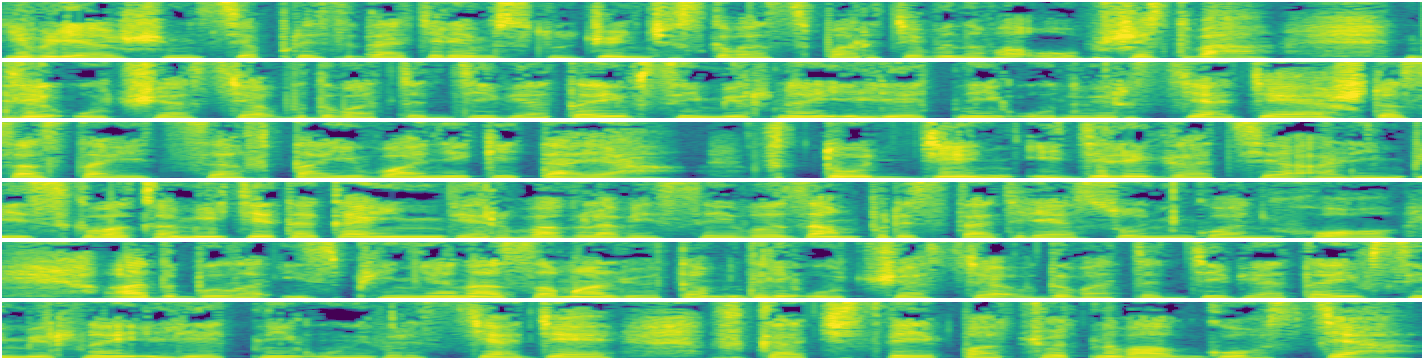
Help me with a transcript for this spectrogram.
являющимся председателем студенческого спортивного общества, для участия в 29-й Всемирной летней универсиаде, что состоится в Тайване, Китая. В тот день и делегация Олимпийского комитета КНДР во главе с его зампредседателя Сунь Гуанхо отбыла из Пхеньяна самолетом для участия в 29-й Всемирной летней универсиаде в качестве почетного гостя.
